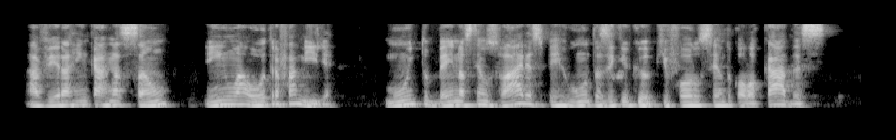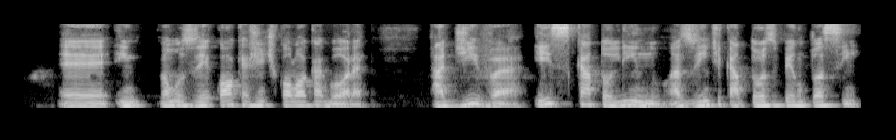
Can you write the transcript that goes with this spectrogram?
Haver a reencarnação em uma outra família. Muito bem, nós temos várias perguntas aqui que, foram sendo colocadas. É, em, vamos ver qual que a gente coloca agora. A diva Escatolino, às 20h14, perguntou assim:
